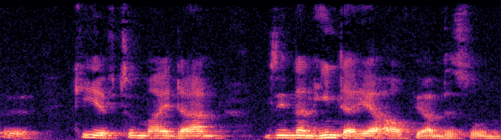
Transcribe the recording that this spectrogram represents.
äh, Kiew zum Maidan und sind dann hinterher auch, wir haben das so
